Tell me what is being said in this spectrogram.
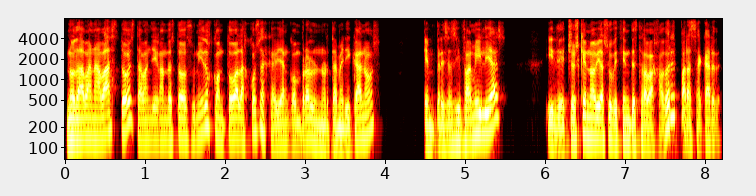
no daban abasto, estaban llegando a Estados Unidos con todas las cosas que habían comprado los norteamericanos empresas y familias, y de hecho es que no había suficientes trabajadores para sacar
